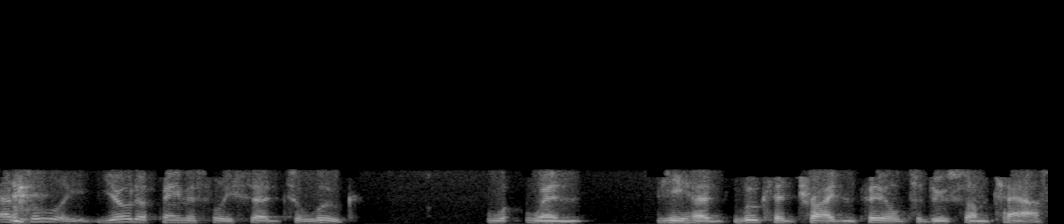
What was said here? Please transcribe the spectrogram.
Absolutely. Yoda famously said to Luke when he had Luke had tried and failed to do some task.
